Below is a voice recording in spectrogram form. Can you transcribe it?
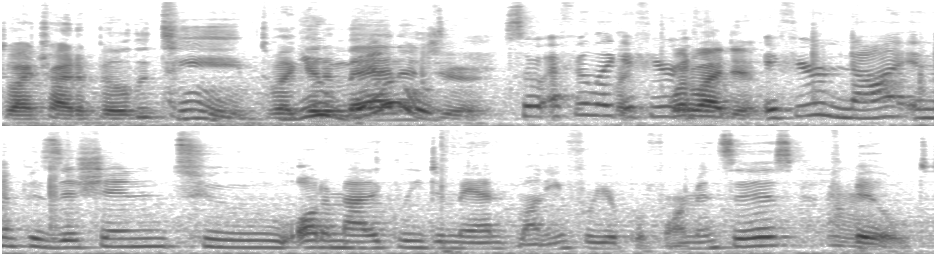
Do I try to build a team? Do I get a manager? build. So I feel like, Like, if you're what do I do? if you're not in the position to automatically demand money for your performances, Mm. build.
